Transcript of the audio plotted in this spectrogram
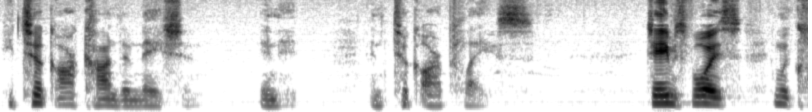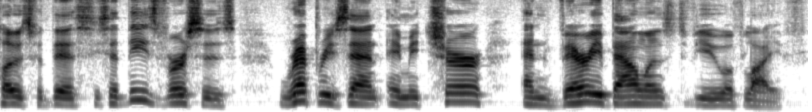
He took our condemnation in, and took our place. James Boice, and we close with this. He said, These verses represent a mature and very balanced view of life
